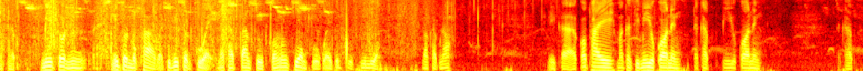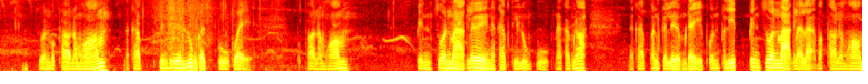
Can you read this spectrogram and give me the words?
นะครับ มีต้นมีต้นมะพร้าวกับที่มีต้นกล้วยนะครับ ตามสูตรของลุงเชียนปลูกไว้เป็นสูตรที่เลี้ยงนะครับเนาะนี่ก็ก็ไผ่มันก็สิมีอยู่กอหนึ่งนะครับ มีอยู่กอหนึ่งนะครับ ส่วนบกพร้าวน้ำหอมนะครับอื่นๆลุงก็ปลูกไว้บกพร้าวน้ำหอม เป็นส่วนมากเลยนะครับ ที่ลุงปลูกนะครับเนาะนะครับ มันก็เริ่มได้ผลผลิตเป็นส่วนมากแล้วล่ะบกพร้าวน้ำหอม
